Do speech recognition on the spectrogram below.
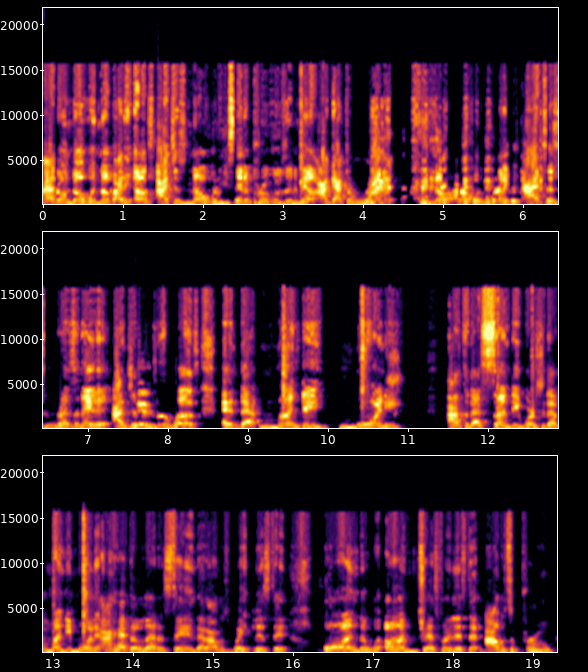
I don't know what nobody else, I just know when he said approval is in the mail, I got to run it. you know, I was running because I just resonated. I just yes. knew it was. And that Monday morning, after that Sunday worship, that Monday morning, I had the letter saying that I was waitlisted on the on the transplant list that I was approved.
